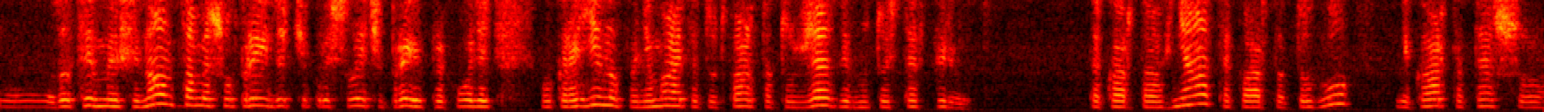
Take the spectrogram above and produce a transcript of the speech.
е, за цими фінансами, що прийдуть, чи прийшли, чи при, приходять в Україну, понімаєте, тут карта тут жезлів, ну тобто це вперед. Це карта огня, це карта того, і карта те, що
